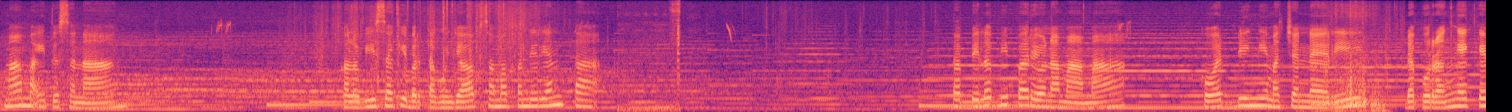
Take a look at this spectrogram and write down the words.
Mama itu senang kalau bisa ki bertanggung jawab sama pendirian tak. Tapi lebih pariona mama, kuat dingi macam neri, dapur rengek ke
